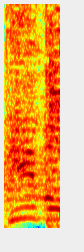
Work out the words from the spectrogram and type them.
He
